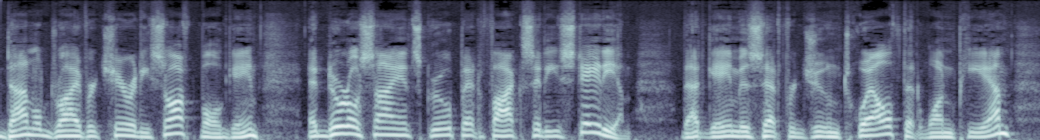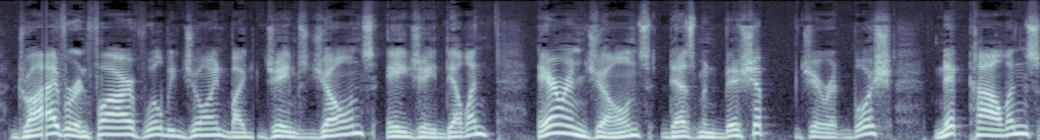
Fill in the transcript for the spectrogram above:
Donald Driver charity softball game at Neuroscience Group at Fox City Stadium. That game is set for June 12th at 1 p.m. Driver and Favre will be joined by James Jones, A.J. Dillon, Aaron Jones, Desmond Bishop, Jarrett Bush, Nick Collins,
